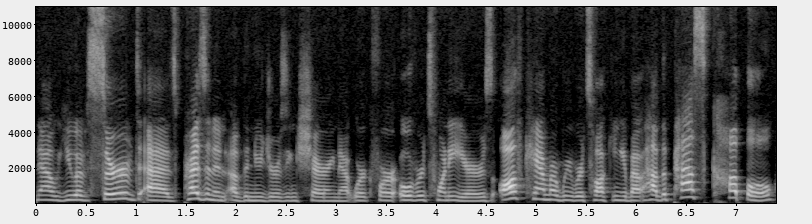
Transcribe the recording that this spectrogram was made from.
Now, you have served as president of the New Jersey Sharing Network for over 20 years. Off camera, we were talking about how the past couple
